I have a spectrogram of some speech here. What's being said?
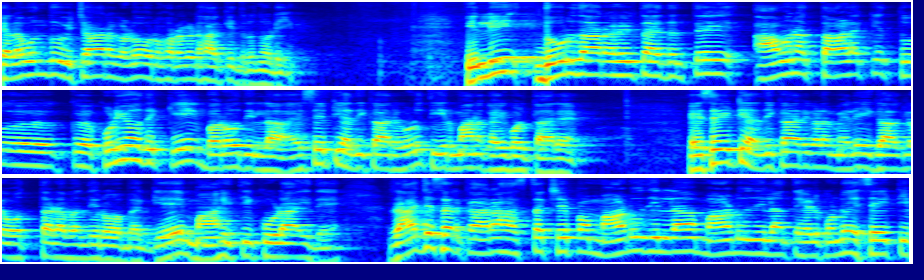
ಕೆಲವೊಂದು ವಿಚಾರಗಳು ಅವರು ಹೊರಗಡೆ ಹಾಕಿದರು ನೋಡಿ. ಇಲ್ಲಿ ದೂರುದಾರ ಹೇಳ್ತಾ ಇದ್ದಂತೆ ಅವನ ತಾಳಕ್ಕೆ ತು ಕುಣಿಯೋದಕ್ಕೆ ಬರೋದಿಲ್ಲ. ಎಸ್ ಐ ಟಿ ಅಧಿಕಾರಿಗಳು ತೀರ್ಮಾನ ಕೈಗೊಳ್ತಾರೆ. ಎಸ್ ಐ ಟಿ ಅಧಿಕಾರಿಗಳ ಮೇಲೆ ಈಗಾಗಲೇ ಒತ್ತಡ ಬಂದಿರುವ ಬಗ್ಗೆ ಮಾಹಿತಿ ಕೂಡ ಇದೆ. ರಾಜ್ಯ ಸರ್ಕಾರ ಹಸ್ತಕ್ಷೇಪ ಮಾಡುವುದಿಲ್ಲ ಮಾಡುವುದಿಲ್ಲ ಅಂತ ಹೇಳಿಕೊಂಡು ಎಸ್ ಐ ಟಿ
